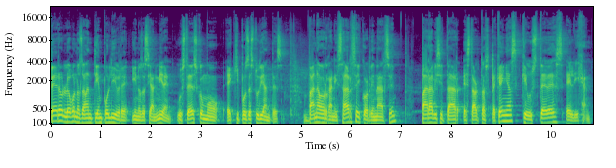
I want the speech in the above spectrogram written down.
Pero luego nos daban tiempo libre y nos decían, miren, ustedes como equipos de estudiantes van a organizarse y coordinarse para visitar startups pequeñas que ustedes elijan.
